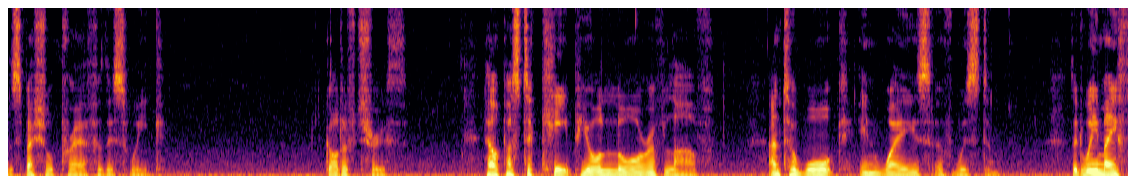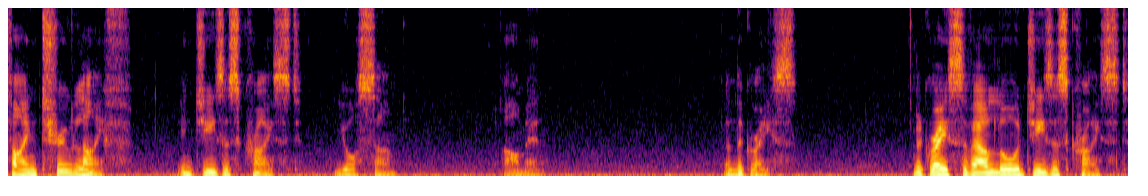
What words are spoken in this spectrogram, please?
The special prayer for this week. God of truth, help us to keep your law of love and to walk in ways of wisdom, that we may find true life in Jesus Christ, your Son. Amen. And the grace, the grace of our Lord Jesus Christ,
